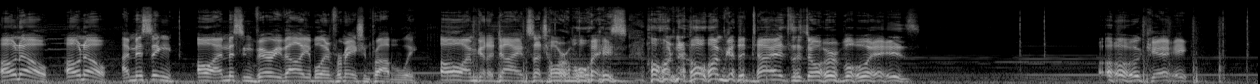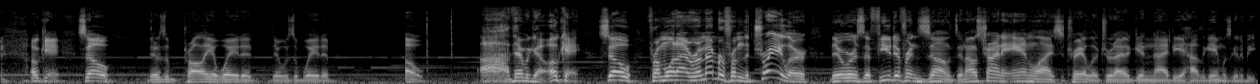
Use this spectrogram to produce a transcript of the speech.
Oh no. Oh no. I'm missing. Oh, I'm missing very valuable information, probably. Oh, I'm gonna die in such horrible ways. Oh no, I'm gonna die in such horrible ways. Okay. Okay, so there's a, probably a way to. There was a way to. Oh. Ah, there we go. Okay, so from what I remember from the trailer, there was a few different zones, and I was trying to analyze the trailer to try to get an idea how the game was going to be.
